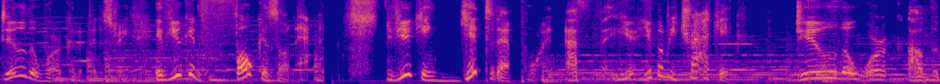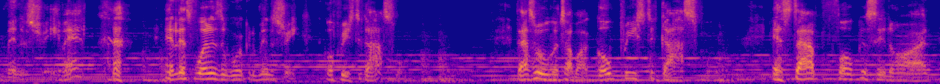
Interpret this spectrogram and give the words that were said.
do the work of the ministry. If you can focus on that, if you can get to that point, I think you're going to be tracking. Do the work of the ministry, amen? and that's what is the work of the ministry? Go preach the gospel. That's what we're going to talk about. Go preach the gospel and stop focusing on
